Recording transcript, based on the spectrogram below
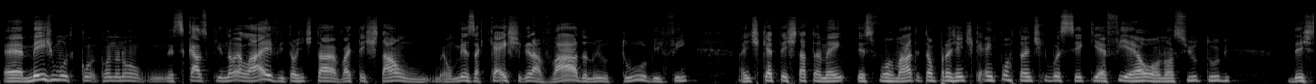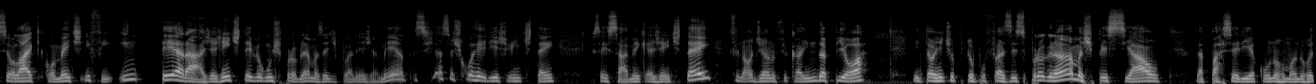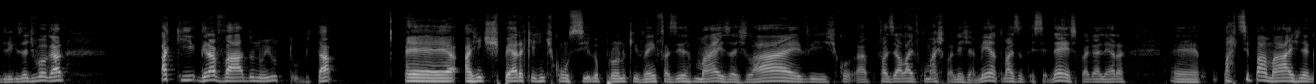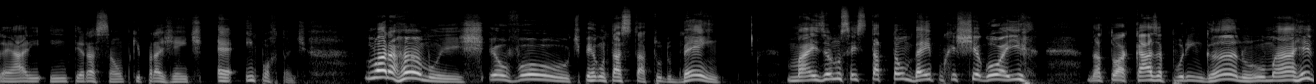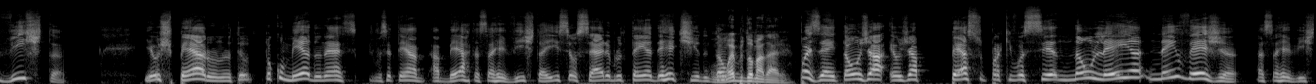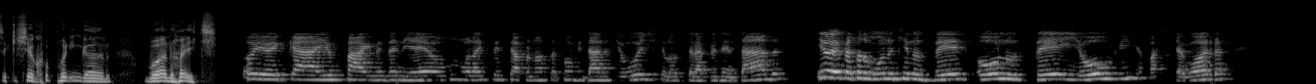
É, mesmo quando não, nesse caso que não é live, então a gente tá, vai testar um, é um mesa cast gravado no YouTube, enfim. A gente quer testar também esse formato, então pra gente é importante que você que é fiel ao nosso YouTube deixe seu like, comente, enfim, interaja. A gente teve alguns problemas aí de planejamento, essas correrias que a gente tem, que vocês sabem que a gente tem, final de ano fica ainda pior. Então a gente optou por fazer esse programa especial da parceria com o Normando Rodrigues Advogado, aqui gravado no YouTube, tá? É, a gente espera que a gente consiga pro ano que vem fazer mais as lives, a- fazer a live com mais planejamento, mais antecedência, pra galera é, participar mais, né, ganhar em, em interação, porque pra gente é importante. Laura Ramos, eu vou te perguntar se tá tudo bem, mas eu não sei se tá tão bem, porque chegou aí na tua casa, por engano, uma revista. E eu espero, eu tô, tô com medo, né? Que você tenha aberto essa revista aí, seu cérebro tenha derretido. Então, um webdomadário. Pois é, então eu já, eu já peço para que você não leia nem veja essa revista que chegou por engano. Boa noite. Oi, oi, Caio, Fagner, Daniel. Um olá especial para nossa convidada de hoje, que logo será apresentada. E oi para todo mundo que nos vê, ou nos vê e ouve a partir de agora.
